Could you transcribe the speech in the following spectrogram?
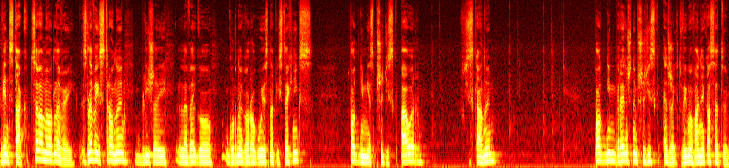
Więc tak, co mamy od lewej? Z lewej strony, bliżej lewego górnego rogu jest napis Technics, pod nim jest przycisk Power wciskany. Pod nim ręczny przycisk Eject, wyjmowanie kasety.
